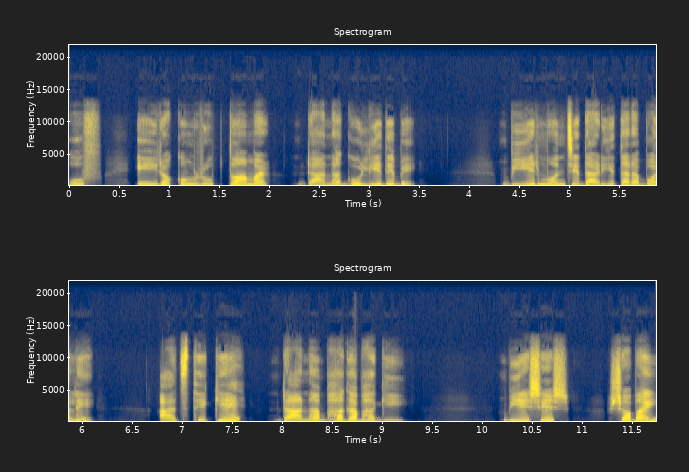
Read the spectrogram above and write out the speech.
উফ, এই রকম রূপ তো আমার ডানা গলিয়ে দেবে। বিয়ের মঞ্চে দাঁড়িয়ে তারা বলে, আজ থেকে ডানা ভাগাভাগি। বিয়ে শেষ, সবাই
